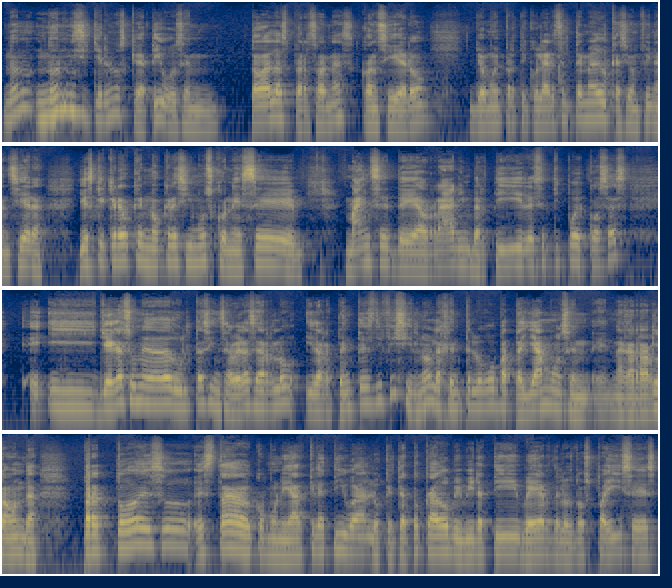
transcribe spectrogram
no, no ni siquiera en los creativos, en todas las personas, considero yo muy particular, es el tema de educación financiera. Y es que creo que no crecimos con ese mindset de ahorrar, invertir, ese tipo de cosas. E, y llegas a una edad adulta sin saber hacerlo y de repente es difícil, ¿no? La gente luego batallamos en, en agarrar la onda para todo eso, esta comunidad creativa, lo que te ha tocado vivir a ti, ver de los dos países,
